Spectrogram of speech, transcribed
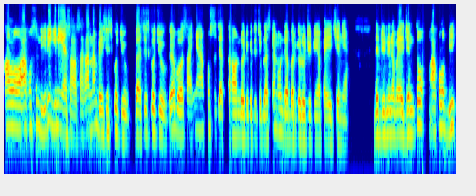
kalau aku sendiri gini ya Salsa karena basisku juga basisku juga bahwasanya aku sejak tahun 2017 kan udah bergelut di dunia pageant ya. Dan di dunia pageant tuh aku lebih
